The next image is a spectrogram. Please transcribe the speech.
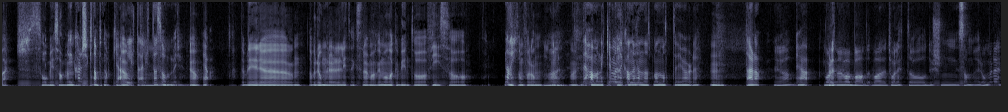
vært så mye sammen. Kanskje knapt nok. ja. Ja. Litt, litt av sommer. Ja. Ja. Det blir uh, Da rumler det litt ekstra i magen. Man har ikke begynt å fise og Nei, sånn foran Nei. Nei. det har man ikke, men det kan jo hende at man måtte gjøre det Mm. der, da. Ja. Ja. Var, det, men var, bad, var toalettet og dusjen i samme rom, eller?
